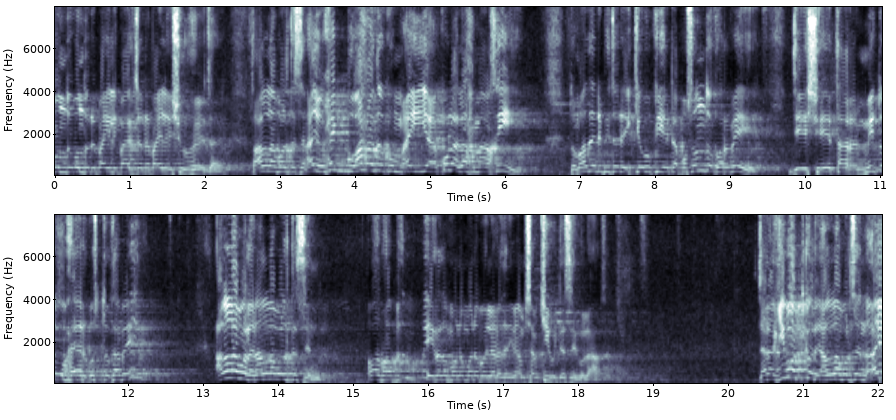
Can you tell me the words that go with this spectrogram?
বন্ধু বন্ধুর পাইলে বা একজনের পাইলে শুরু হয়ে যায়। তো আল্লাহ বলতেছেন আই হেব্বু আহাদুকুম আইয়া কুলা লাহমা আখি। তোমাদের ভিতরে কেউ কি এটা পছন্দ করবে যে সে তার মৃত ভাইয়ের গোস্ত খাবে? আল্লাহ বলেন, আল্লাহ বলতেছেন। আমার ভাব, এই কথা মনে মনে বললেন না ইমাম সাহেব, কি হইতেছে এগুলা? যারা গিবত করে, আল্লাহ বলছেন আই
